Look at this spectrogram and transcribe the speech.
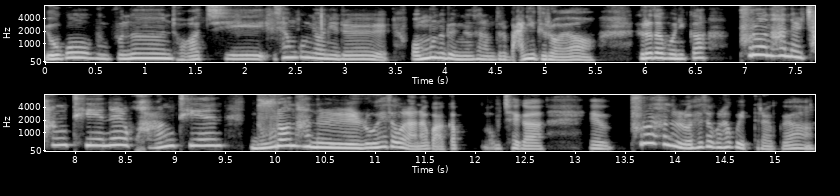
요거 부분은 저같이 삼국연의를 원문으로 읽는 사람들은 많이 들어요. 그러다 보니까 푸른 하늘 창티엔을 황티엔 누런 하늘로 해석을 안 하고 아까 뭐 제가 예, 푸른 하늘로 해석을 하고 있더라고요.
